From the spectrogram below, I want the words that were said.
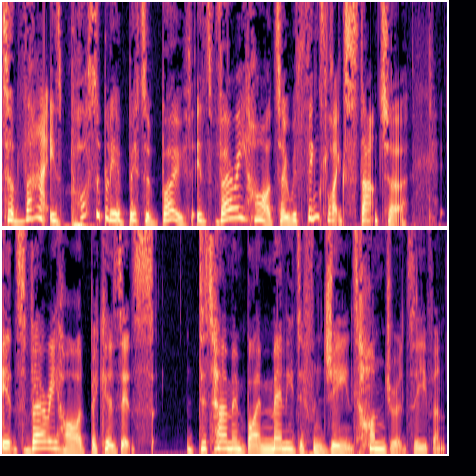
to that is possibly a bit of both. It's very hard. So, with things like stature, it's very hard because it's determined by many different genes, hundreds even.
